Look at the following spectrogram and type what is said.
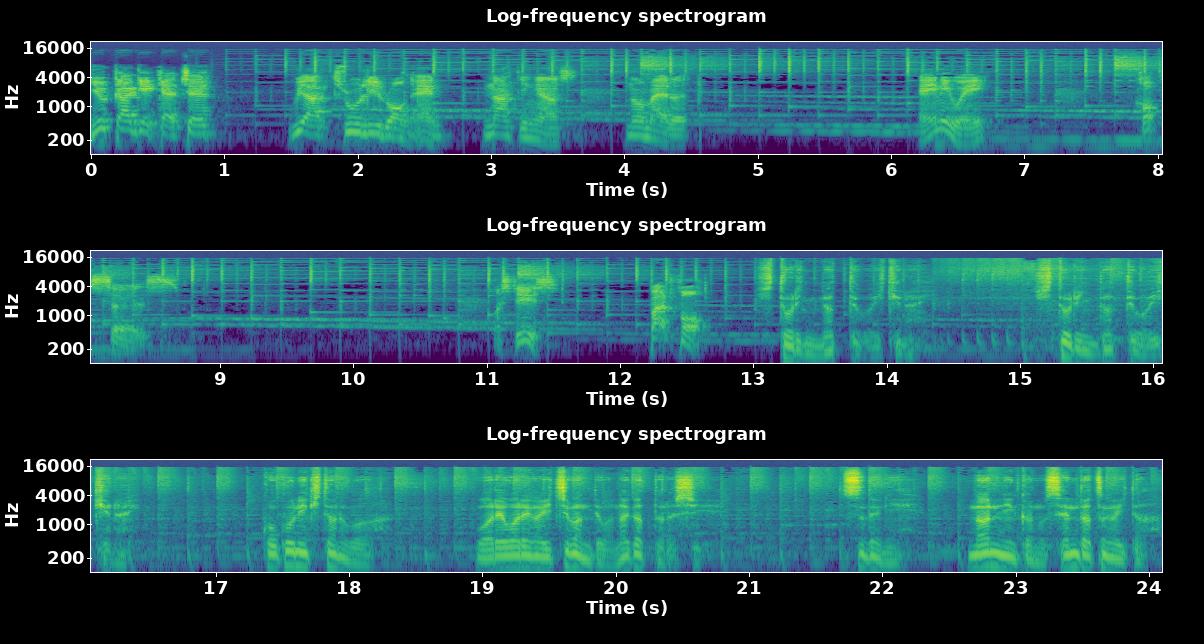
Yuka get captured, we are truly wrong and nothing else. No matter. Anyway, corpses. What's this? Part 4. 一人になってはいけない一人になってはいけないここに来たのは我々が一番ではなかったらしいすでに何人かの先達がいた。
